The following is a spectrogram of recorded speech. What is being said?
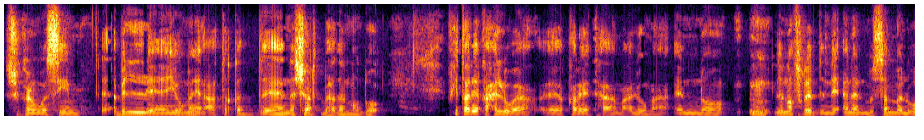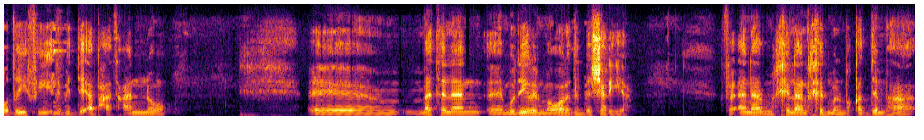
شكرا وسيم. قبل يومين أعتقد نشرت بهذا الموضوع. في طريقة حلوة آه، قريتها معلومة إنه لنفرض إني أنا المسمى الوظيفي اللي بدي أبحث عنه مثلا آه، مدير الموارد البشرية. فأنا من خلال الخدمة اللي بقدمها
